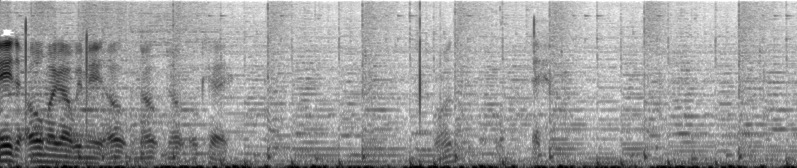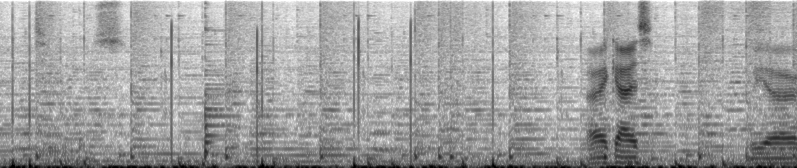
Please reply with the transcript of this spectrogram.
Made it. Oh my god, we made Oh, no, no, okay. One. Eh. Alright, guys. We are.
